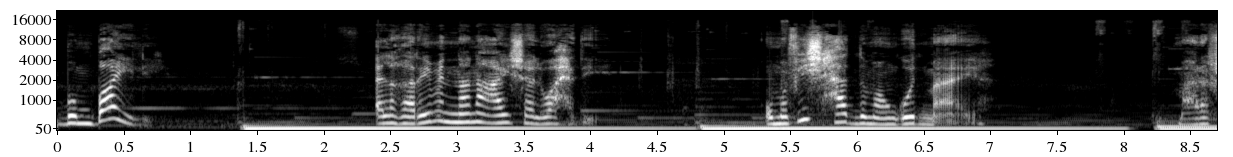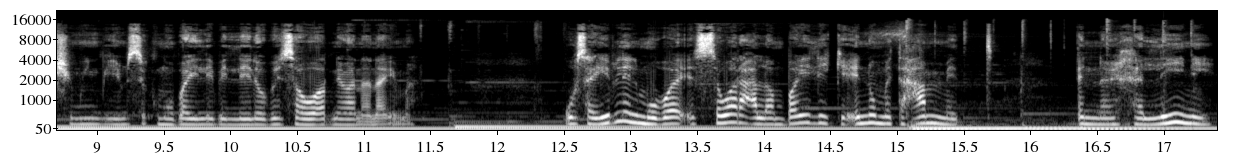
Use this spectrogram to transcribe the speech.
بموبايلي. الغريب إن أنا عايشة لوحدي. ومفيش حد موجود معايا. معرفش مين بيمسك موبايلي بالليل وبيصورني وأنا نايمة. وسايب لي الموبايل الصور على موبايلي كأنه متعمد. إنه يخليني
